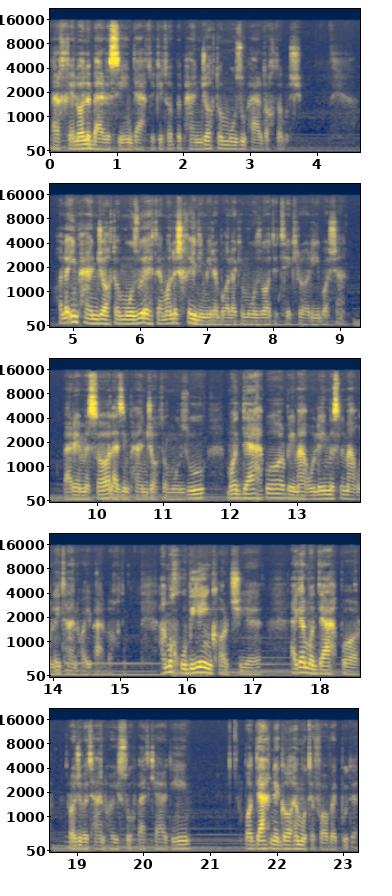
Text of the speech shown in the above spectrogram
در خلال بررسی این 10 تا کتاب به 50 تا موضوع پرداخته باشیم. حالا این 50 تا موضوع احتمالش خیلی میره بالا که موضوعات تکراری باشن. برای مثال از این 50 تا موضوع ما 10 بار به مقوله مثل مقوله تنهایی پرداختیم. اما خوبی این کار چیه؟ اگر ما ده بار راجع به تنهایی صحبت کردیم با ده نگاه متفاوت بوده.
